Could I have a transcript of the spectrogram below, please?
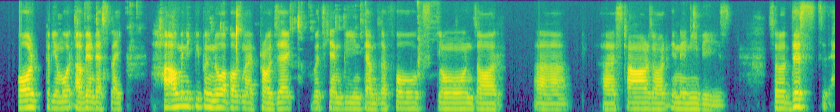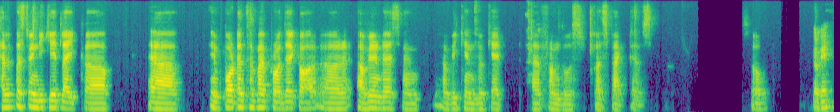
to be a more awareness, like how many people know about my project, which can be in terms of forks, clones, or uh, uh, stars or in any ways. So this help us to indicate like uh, importance of my project or uh, awareness and we can look at uh, from those perspectives. So Okay.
